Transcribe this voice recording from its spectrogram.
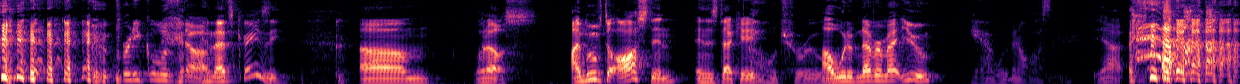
Pretty cool stuff. and that's crazy. Um, what else? I moved to Austin in this decade. oh, true. I would have never met you. yeah, it would have been awesome. Yeah.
